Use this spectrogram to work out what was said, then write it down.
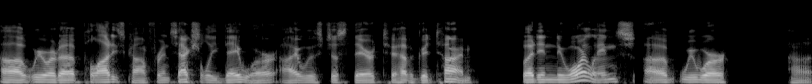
Uh, we were at a Pilates conference. Actually, they were. I was just there to have a good time. But in New Orleans, uh, we were uh,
